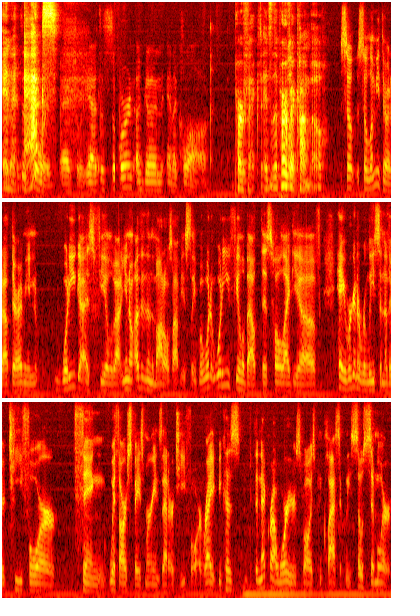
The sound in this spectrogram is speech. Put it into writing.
and an It's a axe. sword, actually. Yeah, it's a sword, a gun, and a claw. Perfect. It's the perfect combo. So so let me throw it out there. I mean, what do you guys feel about you know other than the models obviously, but what what do you feel about this whole idea of hey we're going to release another T4 thing with our Space Marines that are T4 right? Because the Necron Warriors have always been classically so similar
